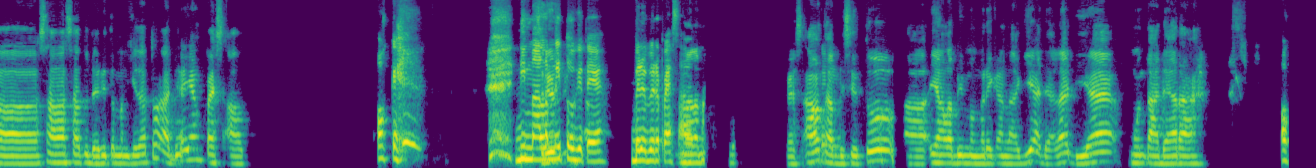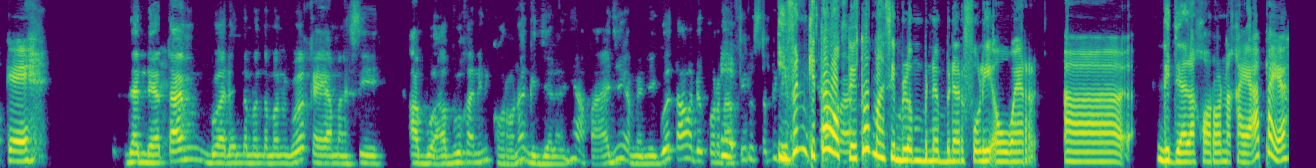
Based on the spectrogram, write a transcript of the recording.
uh, salah satu dari teman kita tuh ada yang pass out. Oke. Okay. di malam Jadi, itu gitu ya, bener-bener pass out. Malam pass out. Okay. Habis itu uh, yang lebih mengerikan lagi adalah dia muntah darah. Oke. Okay. Dan daytime gue dan teman-teman gue kayak masih abu-abu kan ini corona gejalanya apa aja ya men gue tahu ada coronavirus tapi even kita apa? waktu itu masih belum benar-benar fully aware uh, gejala corona kayak apa ya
